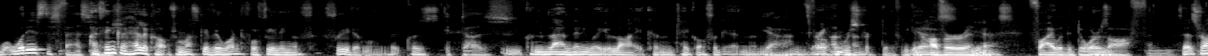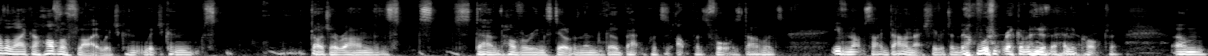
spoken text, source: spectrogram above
what is this fascination? I think a helicopter must give you a wonderful feeling of freedom because it does. You can land anywhere you like and take off again. And, yeah, it's very unrestricted. We can yes, hover and yes. fly with the doors um, off. And so it's rather like a hoverfly, which can which can dodge around and st stand hovering still, and then go backwards, upwards, forwards, downwards, even upside down. Actually, which I wouldn't recommend in a helicopter. Um,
